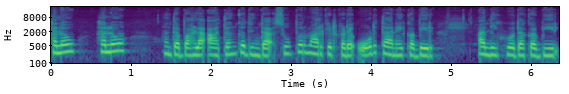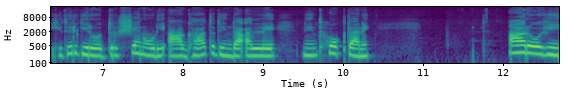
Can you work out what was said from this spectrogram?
ಹಲೋ ಹಲೋ ಅಂತ ಬಹಳ ಆತಂಕದಿಂದ ಸೂಪರ್ ಮಾರ್ಕೆಟ್ ಕಡೆ ಓಡ್ತಾನೆ ಕಬೀರ್. ಅಲ್ಲಿಗೆ ಹೋದ ಕಬೀರ್ ಎದುರಿಗಿರೋ ದೃಶ್ಯ ನೋಡಿ ಆಘಾತದಿಂದ ಅಲ್ಲೇ ನಿಂತು ಹೋಗ್ತಾನೆ ಆರೋಹಿ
